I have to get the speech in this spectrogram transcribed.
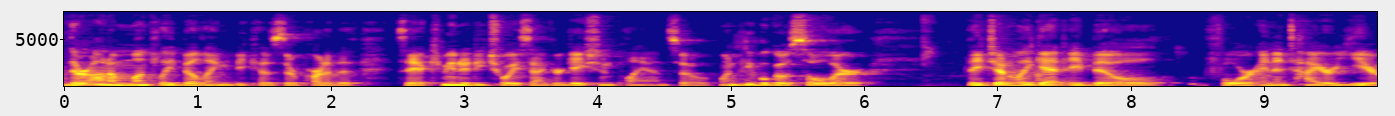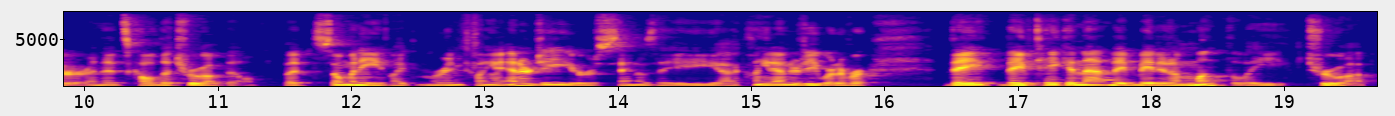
they're on a monthly billing because they're part of the, say, a community choice aggregation plan. So when Mhm. people go solar, they generally get a bill for an entire year, and it's called the true up bill. But so many like Marin Clean Energy or San Jose uh, Clean Energy, whatever, they they've taken that and they've made it a monthly true up,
